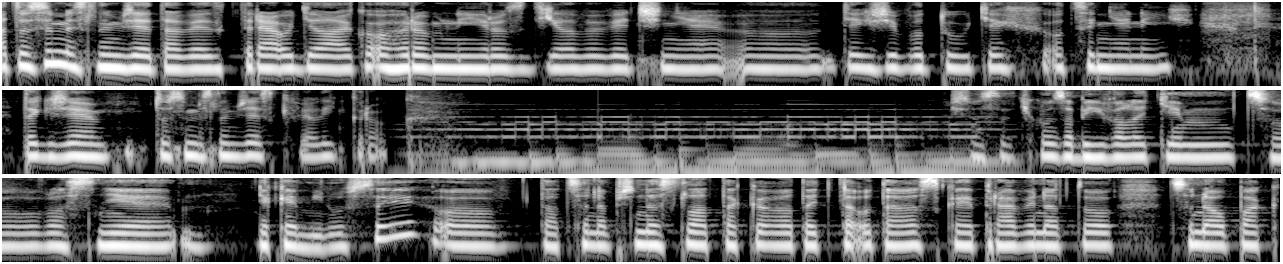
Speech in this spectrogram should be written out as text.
A to si myslím, že je ta věc, která udělá jako ohromný rozdíl ve většině uh, těch životů, těch oceněných. Takže to si myslím, že je skvělý krok. Když jsme se teď zabývali tím, co vlastně jaké minusy ta cena přinesla, tak teď ta otázka je právě na to, co naopak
